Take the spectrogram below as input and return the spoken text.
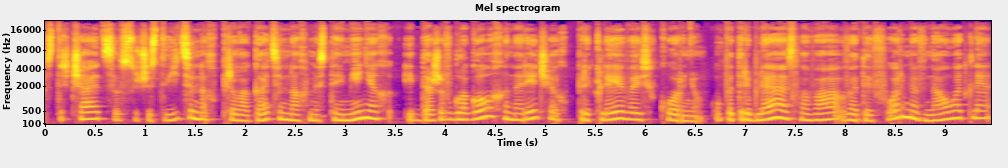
встречается в существительных, прилагательных, местоимениях и даже в глаголах и наречиях, приклеиваясь к корню. Употребляя слова в этой форме, в Науатле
